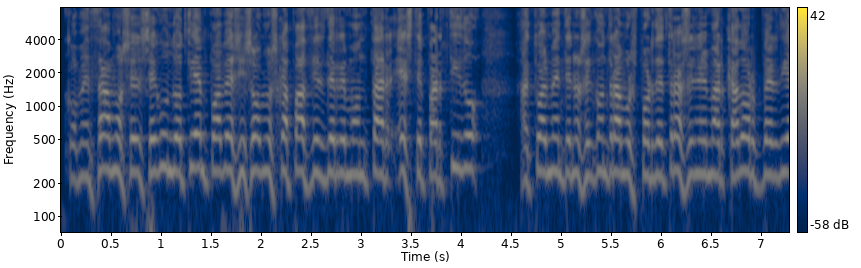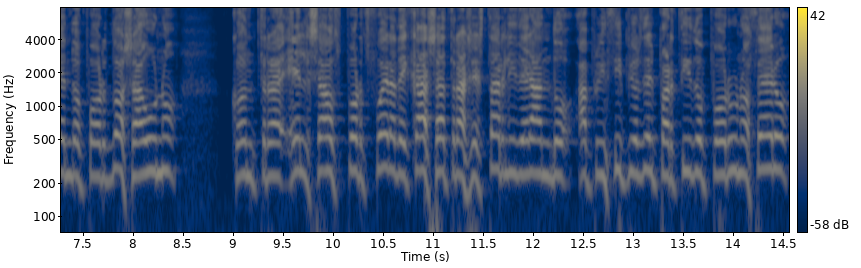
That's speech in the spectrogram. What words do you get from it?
Comenzamos el segundo tiempo a ver si somos capaces de remontar este partido. Actualmente nos encontramos por detrás en el marcador perdiendo por 2 a 1 contra el Southport fuera de casa tras estar liderando a principios del partido por 1-0,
